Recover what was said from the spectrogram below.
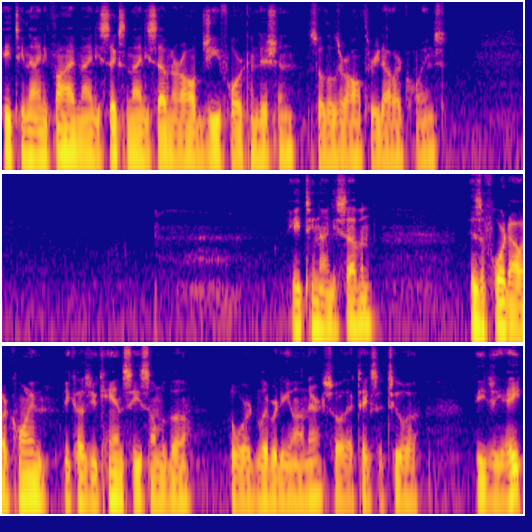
1895, 96, and 97 are all G4 condition, so those are all $3 coins. 1897 is a $4 coin because you can see some of the, the word Liberty on there, so that takes it to a VG8.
